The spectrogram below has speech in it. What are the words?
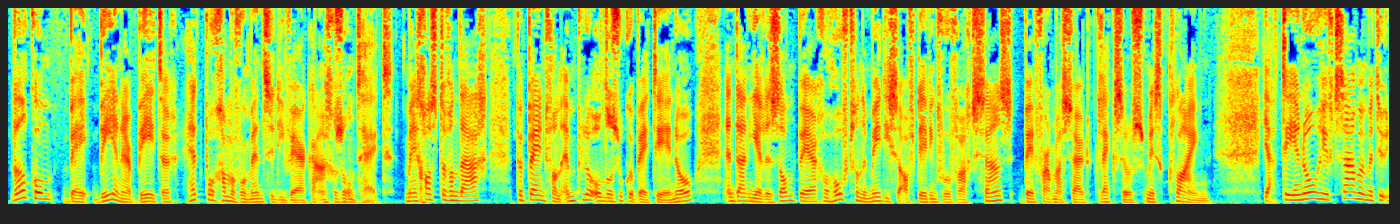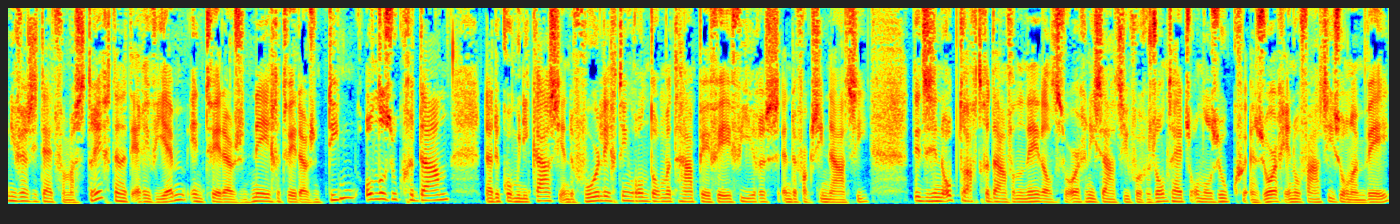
Welkom bij BNR Beter, het programma voor mensen die werken aan gezondheid. Mijn gasten vandaag: Pepijn van Empelen, onderzoeker bij TNO, en Danielle Zandberg hoofd van de medische afdeling voor vaccins bij farmaceut GlaxoSmithKline. Ja, TNO heeft samen met de Universiteit van Maastricht en het RIVM in 2009-2010 onderzoek gedaan naar de communicatie en de voorlichting rondom het HPV-virus en de vaccinatie. Dit is in opdracht gedaan van de Nederlandse Organisatie voor Gezondheidsonderzoek en Zorginnovatie, ZonMW.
